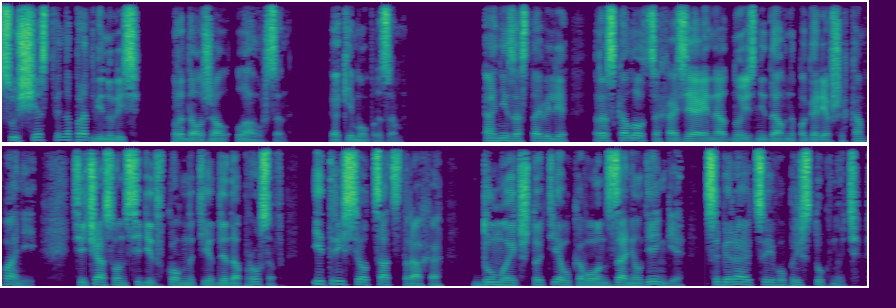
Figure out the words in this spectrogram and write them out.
существенно продвинулись», продолжал Лаурсон. «Каким образом?» Они заставили расколоться хозяина одной из недавно погоревших компаний. Сейчас он сидит в комнате для допросов и трясется от страха, думает, что те, у кого он занял деньги, собираются его пристукнуть.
